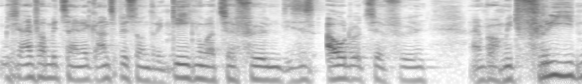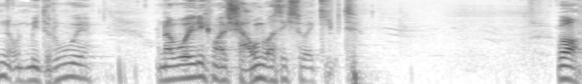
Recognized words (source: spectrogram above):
mich einfach mit seiner ganz besonderen Gegenwart zu erfüllen, dieses Auto zu erfüllen, einfach mit Frieden und mit Ruhe. Und dann wollte ich mal schauen, was sich so ergibt. Ja,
